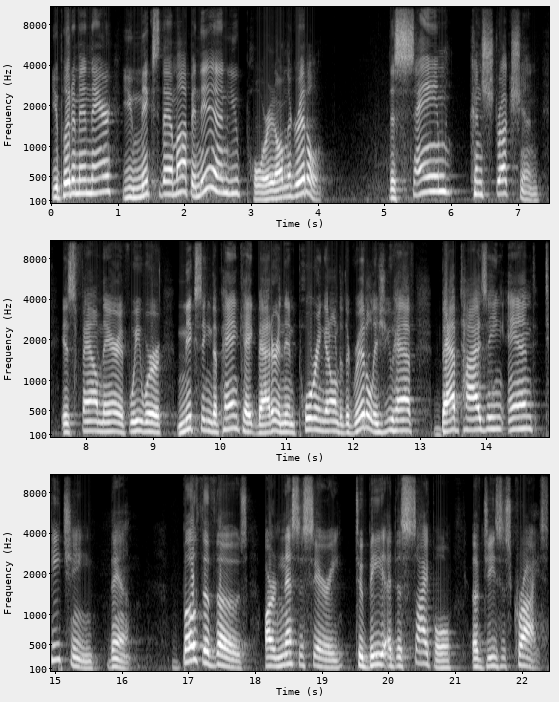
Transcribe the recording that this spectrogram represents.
you put them in there, you mix them up, and then you pour it on the griddle. The same construction is found there if we were mixing the pancake batter and then pouring it onto the griddle is you have baptizing and teaching them. Both of those are necessary to be a disciple of Jesus Christ.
